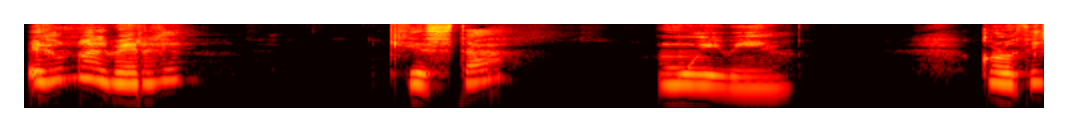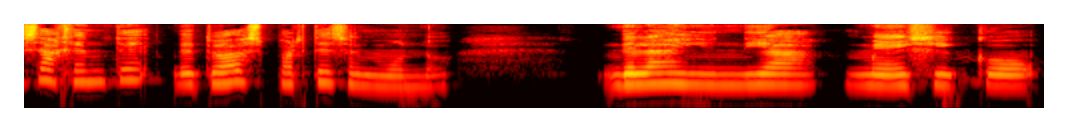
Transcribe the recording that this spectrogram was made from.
Es un albergue que está muy bien. Conocéis a gente de todas partes del mundo, de la India, México,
